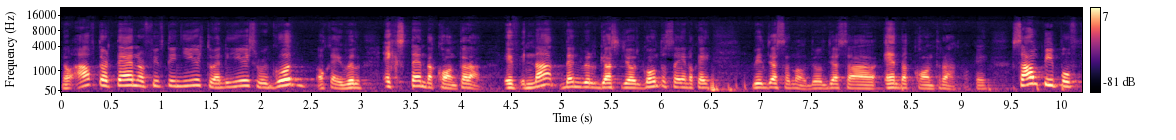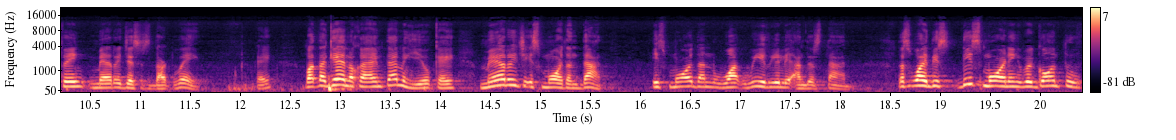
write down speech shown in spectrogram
Now, after 10 or 15 years, 20 years, we're good. Okay, we'll extend the contract. If not, then we'll just you're going to say, okay, we'll just uh, no, we'll just uh, end the contract. Okay. Some people think marriage is that way. Okay. But again, okay, I'm telling you, okay, marriage is more than that. It's more than what we really understand. That's why this, this morning we're going to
